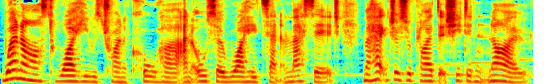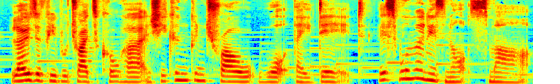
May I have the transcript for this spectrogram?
When asked why he was trying to call her and also why he'd sent a message, Mahek just replied that she didn't know. Loads of people tried to call her and she couldn't control what they did. This woman is not smart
